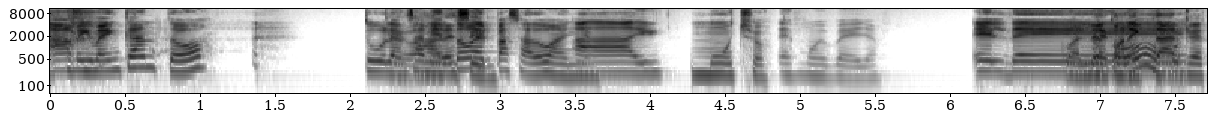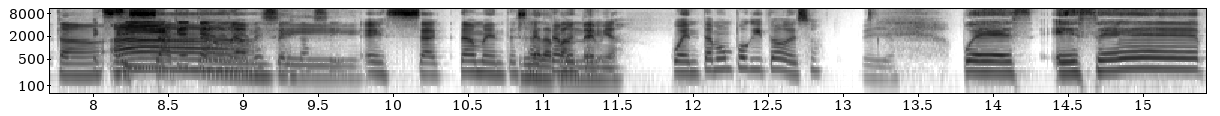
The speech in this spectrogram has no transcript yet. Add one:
a mí me encantó tu ¿Qué vas a lanzamiento del pasado año. Ay, Mucho. es muy bello. El de ¿Cuál de conectar? Porque está... Sí, que tiene una Ah, receta sí. así. Exactamente, De la exactamente. pandemia. Cuéntame un poquito de eso. Bello. Pues ese,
